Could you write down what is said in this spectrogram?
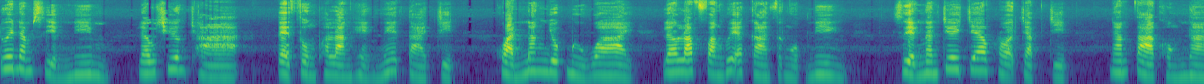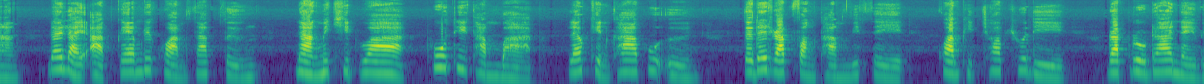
ด้วยน้ำเสียงนิ่ม แล้วเชื่องช้า แต่ทรงพลังแห่งเมตตาจิต ขวัญนนั่งยกมือไหว้ แล้วรับฟังด้วยอาการสงบนิ่ง เสียงนั้นเจ้ยแจ้วเพราะจับจิต น้ำตาของนางได้ไหลอาบแก้มด้วยความซาบซึ้ง นางไม่คิดว่าผู้ที่ทำบาป แล้วเข็นฆ่าผู้อื่น จะได้รับฟังธรรมวิเศษ ความผิดชอบชั่วดี รับรู้ได้ในเว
